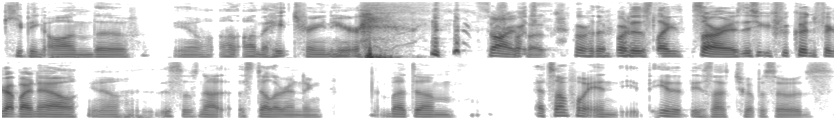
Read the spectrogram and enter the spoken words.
keeping on the, you know, on, on the hate train here, Sorry, or, folks. or the, or just like, sorry, if you couldn't figure out by now, you know, this was not a stellar ending. But um, at some point in either these last two episodes,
